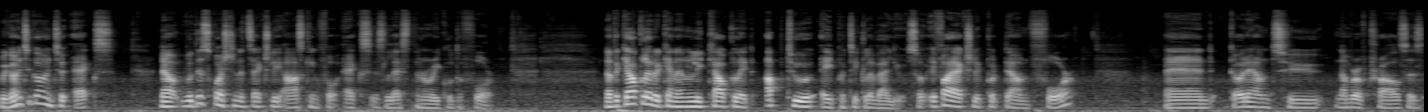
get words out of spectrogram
We're going to go into X. Now, with this question, it's actually asking for X is less than or equal to 4. Now the calculator can only calculate up to a particular value. So if I actually put down 4 and go down to number of trials as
